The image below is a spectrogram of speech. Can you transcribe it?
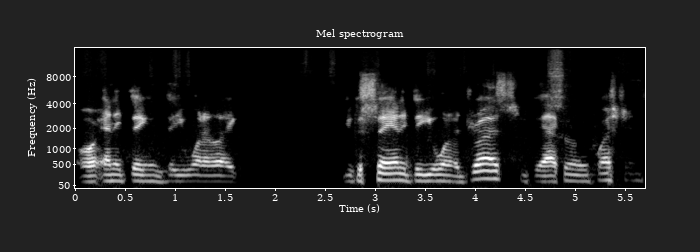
or anything that you want to like? You can say anything you want to address. You can ask So questions.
